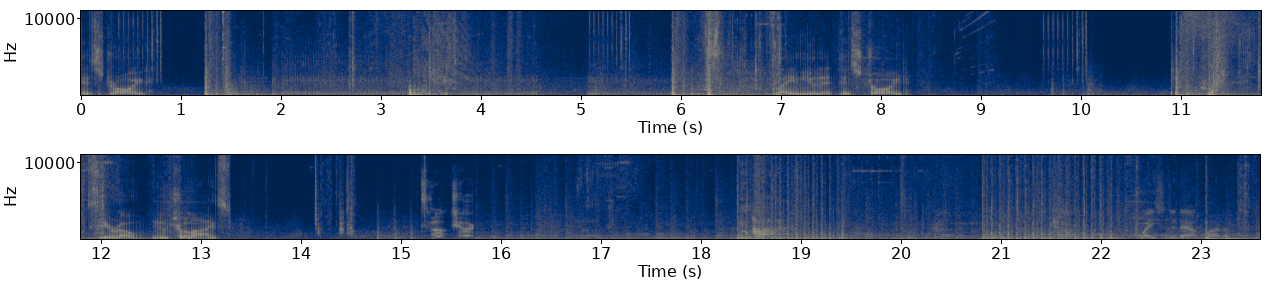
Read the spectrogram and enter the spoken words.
destroyed. Flame unit destroyed. Zero neutralized. Smoke chart. Wasted outrider.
